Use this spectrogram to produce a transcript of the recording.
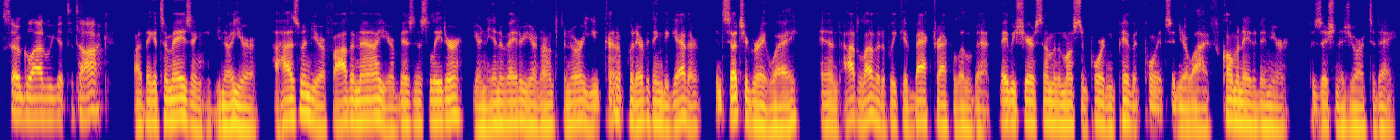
So glad we get to talk. I think it's amazing. You know, you're a husband, you're a father now, you're a business leader, you're an innovator, you're an entrepreneur. You kind of put everything together in such a great way. And I'd love it if we could backtrack a little bit, maybe share some of the most important pivot points in your life, culminated in your position as you are today.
